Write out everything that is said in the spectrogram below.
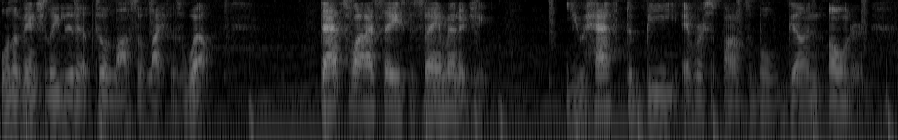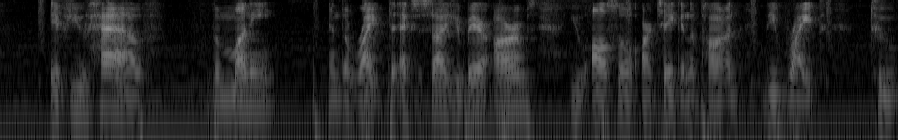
will eventually lead up to a loss of life as well. That's why I say it's the same energy. You have to be a responsible gun owner. If you have the money and the right to exercise your bear arms, you also are taken upon the right to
